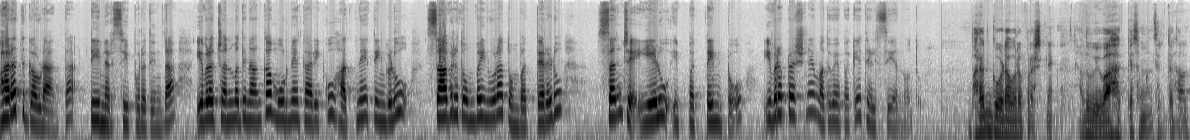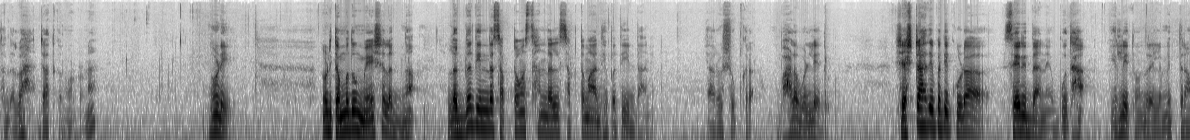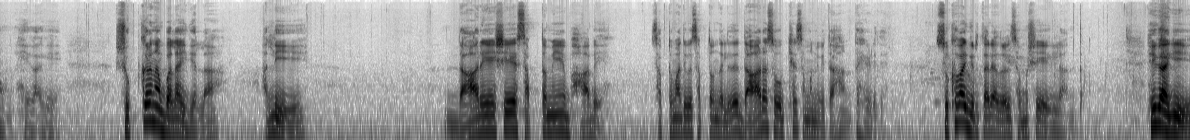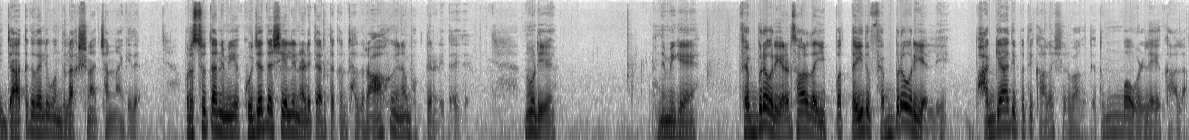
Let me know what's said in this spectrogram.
ಭರತ್ ಗೌಡ ಅಂತ ಟಿ ನರಸೀಪುರದಿಂದ ಇವರ ಜನ್ಮ ದಿನಾಂಕ ಮೂರನೇ ತಾರೀಕು ಹತ್ತನೇ ತಿಂಗಳು ಸಾವಿರದ ಒಂಬೈನೂರ ತೊಂಬತ್ತೆರಡು ಸಂಜೆ ಏಳು ಇಪ್ಪತ್ತೆಂಟು. ಇವರ ಪ್ರಶ್ನೆ ಮದುವೆ ಬಗ್ಗೆ ತಿಳಿಸಿ ಅನ್ನೋದು. ಭರತ್ ಗೌಡ ಅವರ ಪ್ರಶ್ನೆ. ಅದು ವಿವಾಹಕ್ಕೆ ಸಂಬಂಧಿಸಿರ್ತಕ್ಕಂಥದ್ದಲ್ವಾ? ಜಾತಕ ನೋಡೋಣ. ನೋಡಿ ನೋಡಿ ತಮ್ಮದು ಮೇಷ ಲಗ್ನ ಲಗ್ನದಿಂದ ಸಪ್ತಮ ಸ್ಥಾನದಲ್ಲಿ ಸಪ್ತಮಾಧಿಪತಿ ಇದ್ದಾನೆ. ಯಾರು ಶುಕ್ರ. ಬಹಳ ಒಳ್ಳೆಯದು. ಷಷ್ಠಾಧಿಪತಿ ಕೂಡ ಸೇರಿದ್ದಾನೆ ಬುಧ. ಇರಲಿ ತೊಂದರೆ ಇಲ್ಲ, ಮಿತ್ರ ಅವನು. ಹೀಗಾಗಿ ಶುಕ್ರನ ಬಲ ಇದೆಯಲ್ಲ, ಅಲ್ಲಿ ದಾರೇಶೇ ಸಪ್ತಮೇ ಭಾವೆ. ಸಪ್ತಮಾಧಿಪ ಸಪ್ತಮದಲ್ಲಿದೆ, ದಾರ ಸೌಖ್ಯ ಸಮನ್ವಿತ ಅಂತ ಹೇಳಿದೆ. ಸುಖವಾಗಿರ್ತಾರೆ, ಅದರಲ್ಲಿ ಸಂಶಯ ಇಲ್ಲ ಅಂತ. ಹೀಗಾಗಿ ಜಾತಕದಲ್ಲಿ ಒಂದು ಲಕ್ಷಣ ಚೆನ್ನಾಗಿದೆ. ಪ್ರಸ್ತುತ ನಿಮಗೆ ಕುಜದಶೆಯಲ್ಲಿ ನಡೀತಾ ಇರತಕ್ಕಂಥದ್ದು ರಾಹುವಿನ ಭಕ್ತಿ ನಡೀತಾ ಇದೆ. ನೋಡಿ, ನಿಮಗೆ ಫೆಬ್ರವರಿ, ಎರಡು ಸಾವಿರದ ಇಪ್ಪತ್ತೈದು ಫೆಬ್ರವರಿಯಲ್ಲಿ ಭಾಗ್ಯಾಧಿಪತಿ ಕಾಲ ಶುರುವಾಗುತ್ತೆ. ತುಂಬ ಒಳ್ಳೆಯ ಕಾಲ.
